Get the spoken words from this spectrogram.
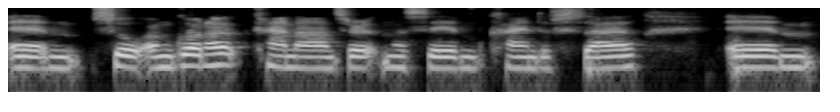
Um, so I'm gonna kind of answer it in the same kind of style. Um,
